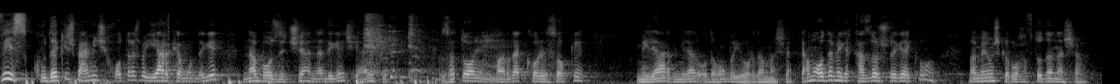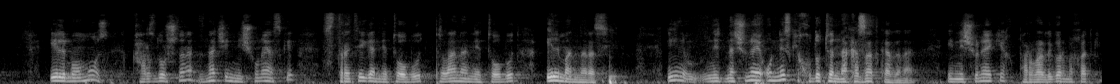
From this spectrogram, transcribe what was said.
вес кудакиш ба ҳамин чи хотираш ба ярка мондаги на бозича на дига чи ҳамин чи зато мардак кори соки миллиард миллиард одамо ба ёрдамаша аммо одаме ки қарздор шудаги ко ман мегӯмаш ки рӯҳафтода наша илмомӯз қарздор шудана значит нишоне аст ки стратегия не то буд плана не то буд илман нарасид ин нишонаи он нест ки худо то наказат кардана ин нишонае ки парвардигор мехоҳад ки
